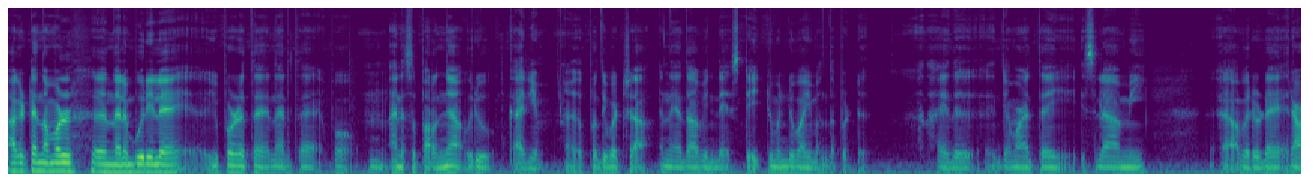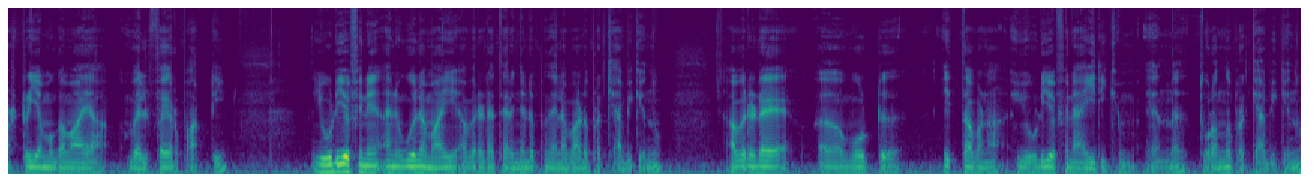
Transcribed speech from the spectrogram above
ആകട്ടെ നമ്മൾ നിലമ്പൂരിലെ ഇപ്പോഴത്തെ നേരത്തെ ഇപ്പോൾ അനസ് പറഞ്ഞ ഒരു കാര്യം പ്രതിപക്ഷ നേതാവിന്റെ സ്റ്റേറ്റ്മെന്റുമായി ബന്ധപ്പെട്ട് അതായത് ജമാഅത്തെ ഇസ്ലാമി അവരുടെ രാഷ്ട്രീയ മുഖമായ വെൽഫെയർ പാർട്ടി യു ഡി എഫിന് അനുകൂലമായി അവരുടെ തെരഞ്ഞെടുപ്പ് നിലപാട് പ്രഖ്യാപിക്കുന്നു. അവരുടെ വോട്ട് ഇത്തവണ യു ഡി എഫിനായിരിക്കും എന്ന് തുറന്ന് പ്രഖ്യാപിക്കുന്നു.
